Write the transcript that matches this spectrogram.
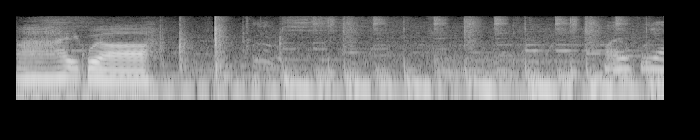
아이고야. 아이고야.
